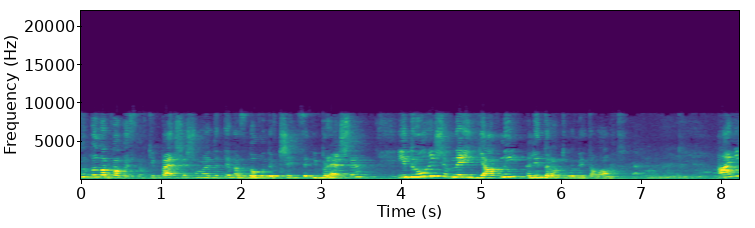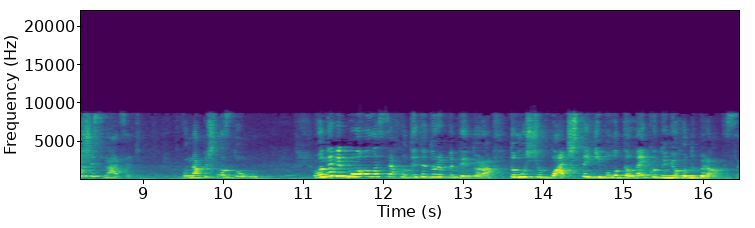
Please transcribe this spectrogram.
зробила два висновки. Перше, що моя дитина знову не вчиться і бреше. І друге, що в неї явний літературний талант. Ані 16. Вона пішла з дому. Вона відмовилася ходити до репетитора, тому що, бачите, їй було далеко до нього добиратися.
